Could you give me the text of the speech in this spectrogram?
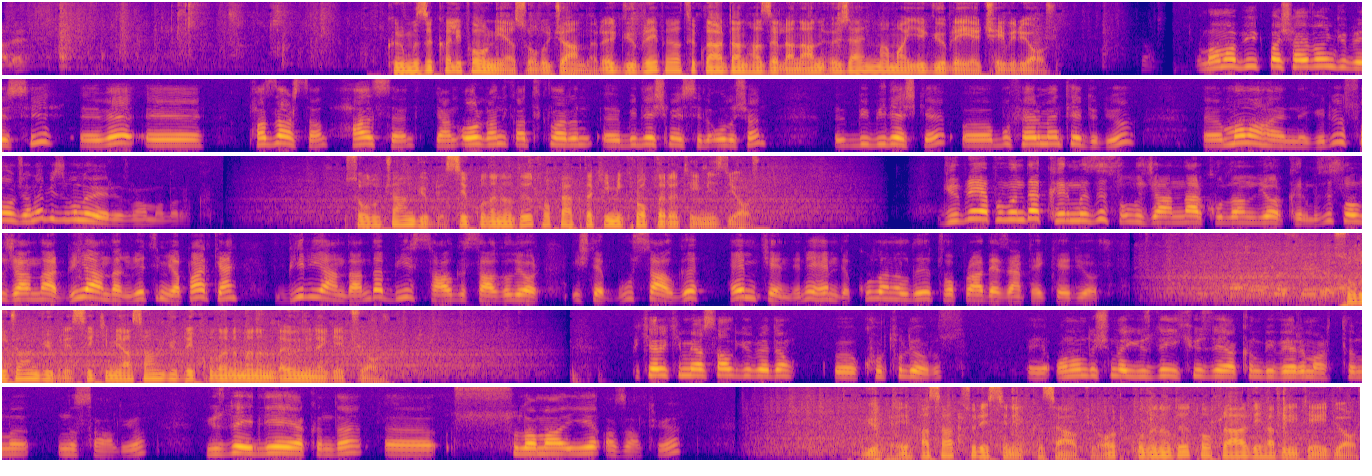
abi. Kırmızı Kaliforniya solucanları gübre ve atıklardan hazırlanan özel mamayı gübreye çeviriyor. Mama büyükbaş hayvan gübresi e, ve e, pazarsal, halsel yani organik atıkların e, birleşmesiyle oluşan bir bileşke. Bu fermente ediliyor. Mama haline geliyor. Solucana biz bunu veriyoruz mama olarak. Solucan gübresi kullanıldığı topraktaki mikropları temizliyor. Gübre yapımında kırmızı solucanlar kullanılıyor. Kırmızı solucanlar bir yandan üretim yaparken bir yandan da bir salgı salgılıyor. İşte bu salgı hem kendini hem de kullanıldığı toprağı dezenfekte ediyor. Solucan gübresi kimyasal gübre kullanımının da önüne geçiyor. Bir kere kimyasal gübreden e, kurtuluyoruz. E, onun dışında %200'e yakın bir verim artımını sağlıyor. %50'ye yakın da e, sulamayı azaltıyor. Gübre hasat süresini kısaltıyor, kullanıldığı toprağı rehabilite ediyor.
